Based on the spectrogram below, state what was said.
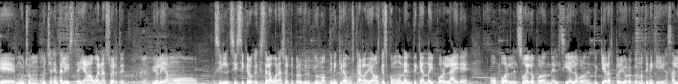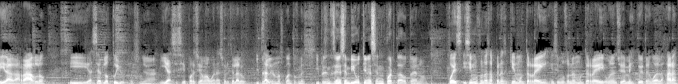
que mucho, mucha gente le, le llama Buena Suerte, yo le llamo... Sí, sí, sí creo que existe la buena suerte, pero creo que uno tiene que ir a buscarla. Digamos que es como un ente que anda ahí por el aire o por el suelo, por donde el cielo, por donde tú quieras, pero yo creo que uno tiene que llegar a salir a agarrarlo y hacerlo tuyo, pues. Ya. Y así sí, por eso se llama Buena Suerte el álbum. Y Y pero- sale en unos cuantos meses. ¿Y presentaciones en vivo tienes en puerta o todavía no? Pues hicimos unas apenas aquí en Monterrey, hicimos una en Monterrey, una en Ciudad de México y otra en Guadalajara,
